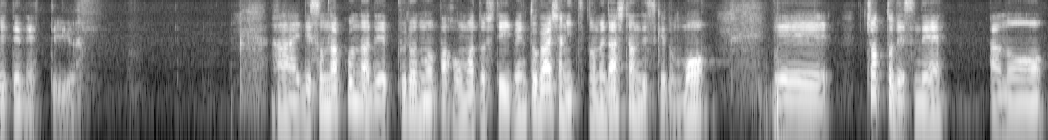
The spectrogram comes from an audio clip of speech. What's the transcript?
えてねっていう。はい。で、そんなこんなでプロのパフォーマーとしてイベント会社に勤め出したんですけども、えー、ちょっとですね、あの、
